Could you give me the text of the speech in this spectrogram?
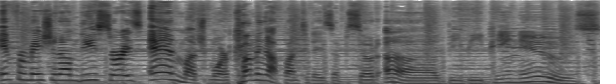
Information on these stories and much more coming up on today's episode of BBP News.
